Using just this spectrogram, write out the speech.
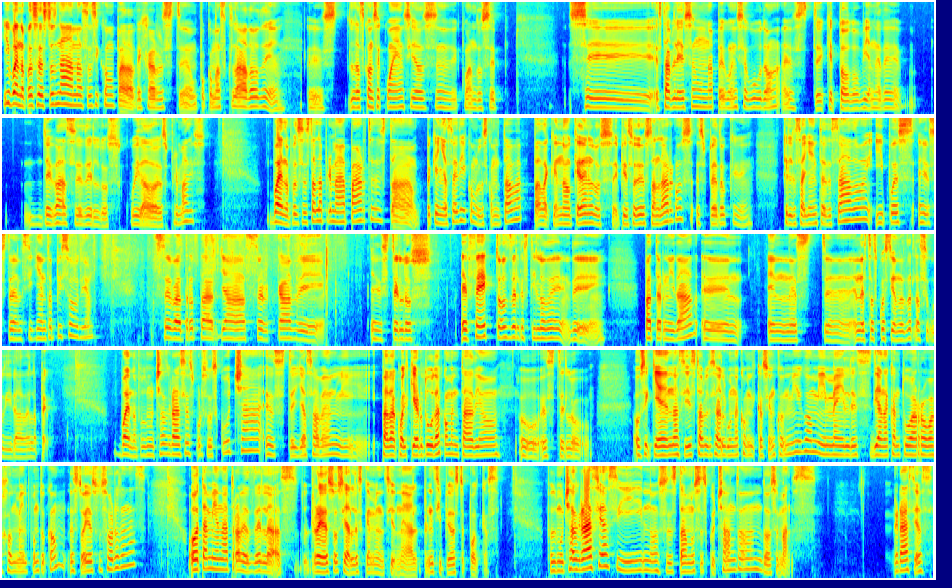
Y bueno, pues esto es nada más así como para dejar este, un poco más claro de las consecuencias eh, cuando se, se establece un apego inseguro, este, que todo viene de, de base de los cuidadores primarios. Bueno, pues esta es la primera parte de esta pequeña serie, como les comentaba, para que no queden los episodios tan largos. Espero que, que les haya interesado y pues este, el siguiente episodio se va a tratar ya acerca de este, los efectos del estilo de, paternidad en, este, en estas cuestiones de la seguridad del apego. Bueno, pues muchas gracias por su escucha. Este, ya saben, mi, para cualquier duda, comentario o este lo o si quieren así establecer alguna comunicación conmigo, mi email es dianacantúa.hotmail.com. Estoy a sus órdenes o también a través de las redes sociales que mencioné al principio de este podcast. Pues muchas gracias y nos estamos escuchando en dos semanas. Gracias.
